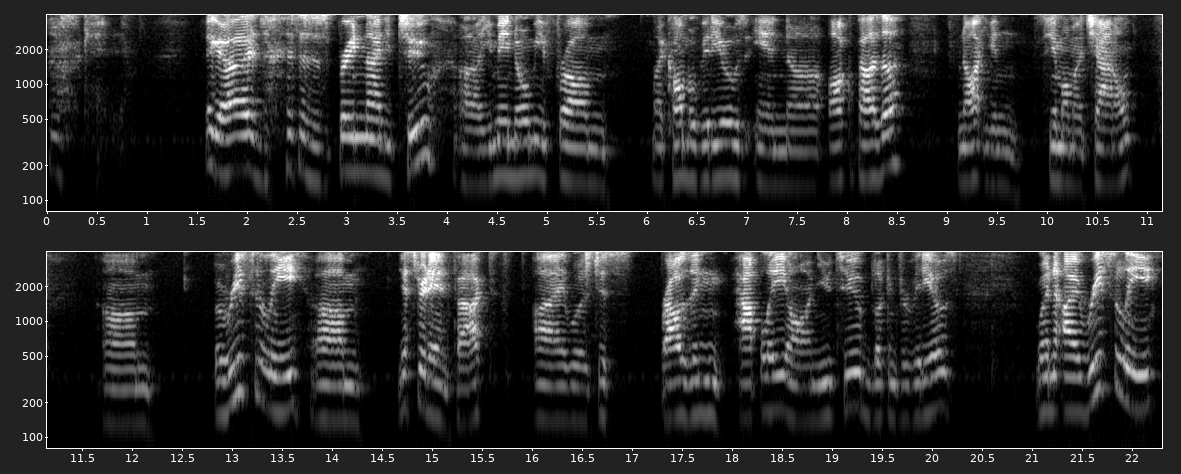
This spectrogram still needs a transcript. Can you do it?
Okay. Hey guys, this is Breadon92. Uh, you may know me from my combo videos in uh, Aquapazza. If not, you can see them on my channel. Um, but recently, um, yesterday in fact, I was just browsing happily on YouTube looking for videos when I recently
